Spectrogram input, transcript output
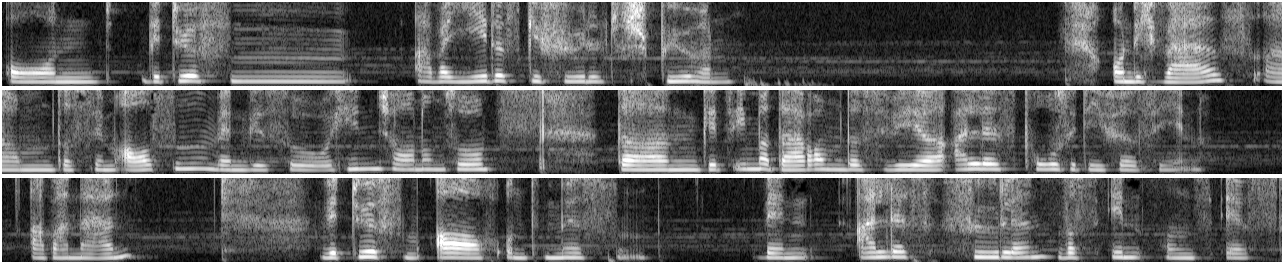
Und wir dürfen aber jedes Gefühl spüren. Und ich weiß, ähm, dass im Außen, wenn wir so hinschauen und so, dann geht es immer darum, dass wir alles Positive sehen. Aber nein, wir dürfen auch und müssen, wenn alles fühlen, was in uns ist.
